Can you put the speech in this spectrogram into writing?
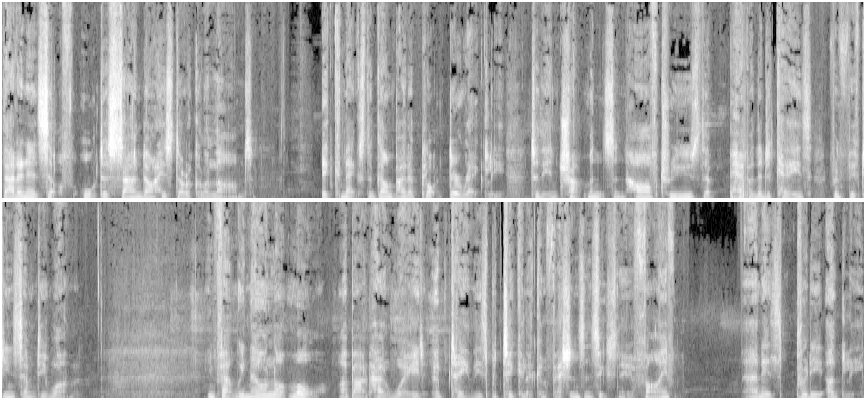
That in itself ought to sound our historical alarms. It connects the gunpowder plot directly to the entrapments and half truths that pepper the decades from 1571. In fact, we know a lot more about how Wade obtained these particular confessions in 1605, and it's pretty ugly.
